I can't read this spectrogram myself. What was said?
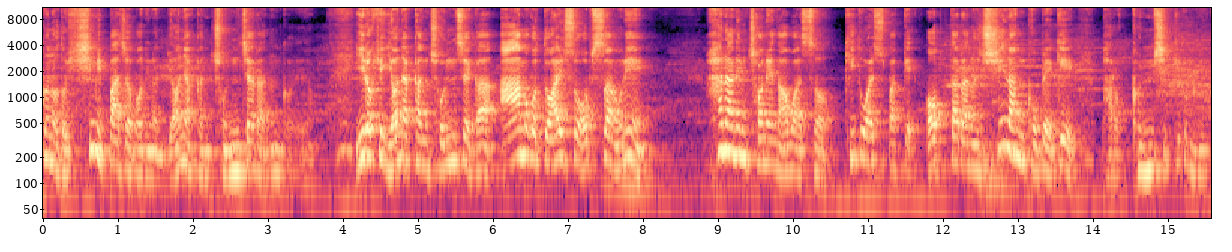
끊어도 힘이 빠져버리는 연약한 존재라는 거예요. 이렇게 연약한 존재가 아무것도 할 수 없사오니 하나님 전에 나와서 기도할 수밖에 없다라는 신앙 고백이 바로 금식 기도입니다.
